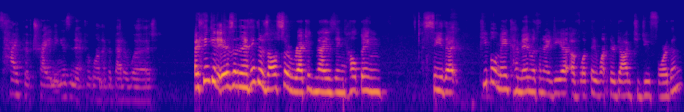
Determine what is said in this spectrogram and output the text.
type of training isn't it for want of a better word I think it is. And I think there's also recognizing, helping see that people may come in with an idea of what they want their dog to do for them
